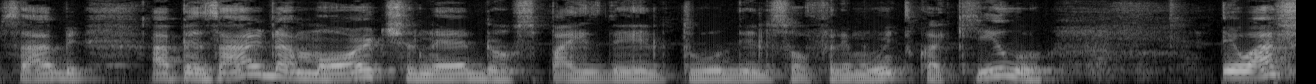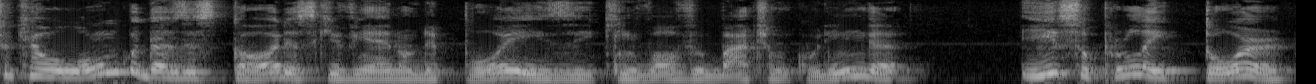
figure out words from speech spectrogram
sabe? Apesar da morte, né, dos pais dele, tudo, ele sofrer muito com aquilo, eu acho que ao longo das histórias que vieram depois e que envolve o Batman Coringa, isso pro leitor,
